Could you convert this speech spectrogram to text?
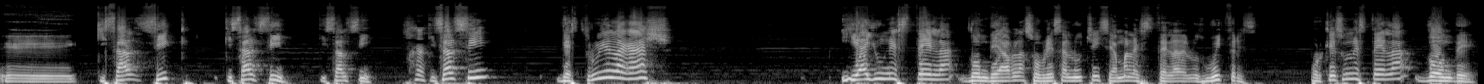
eh, Sik, Kisal Si, Kisal Si. Kisal Si destruye Lagash y hay una estela donde habla sobre esa lucha y se llama la estela de los buitres. Porque es una estela donde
